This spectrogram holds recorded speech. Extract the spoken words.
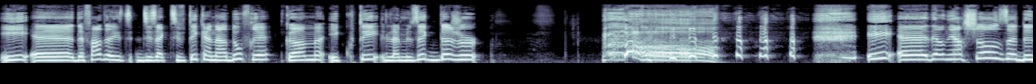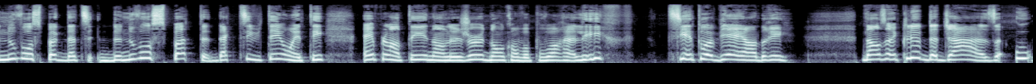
Et euh, de faire des, des activités qu'un ado ferait, comme écouter de la musique de jeu. Et euh, dernière chose, de nouveaux spots de nouveaux spots d'activité ont été implantés dans le jeu, donc on va pouvoir aller. Tiens-toi bien, André. Dans un club de jazz ou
